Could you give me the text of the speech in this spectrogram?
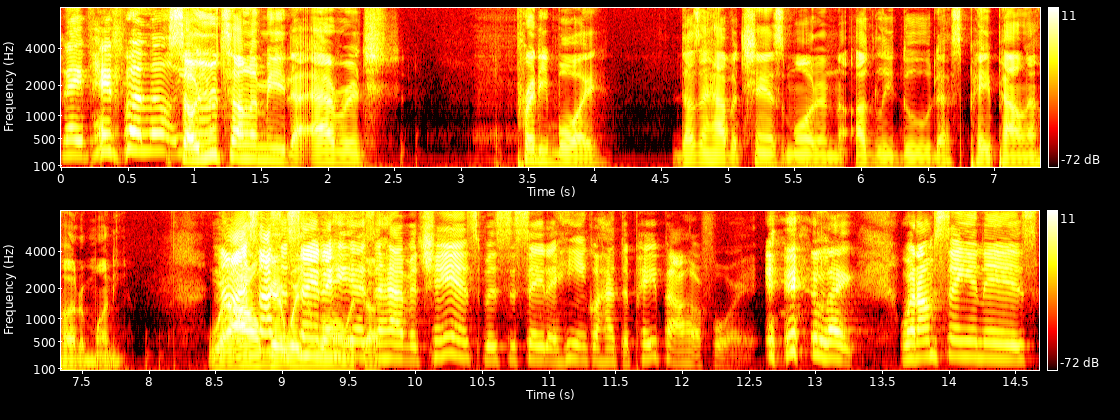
they pay for a little. So know? you telling me the average pretty boy doesn't have a chance more than the ugly dude that's PayPaling her the money? Well, no, I it's don't not get to say that he doesn't that. have a chance, but it's to say that he ain't gonna have to PayPal her for it. like what I'm saying is,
